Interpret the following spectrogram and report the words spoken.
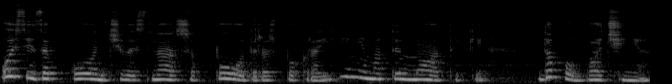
ось і закончилась наша подорож по країні математики. До побачення!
